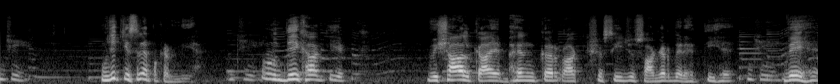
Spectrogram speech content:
जी। मुझे किसने पकड़ लिया? जी। उन्होंने देखा कि एक विशाल काय भयंकर राक्षसी जो सागर में रहती है जी। वे है।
